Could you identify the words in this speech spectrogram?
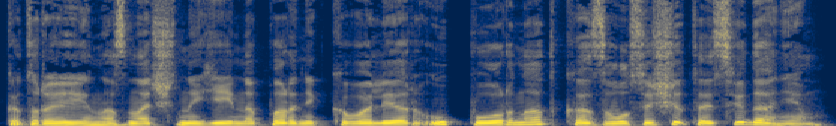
который назначенный ей напарник-кавалер упорно отказывался считать свиданием.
